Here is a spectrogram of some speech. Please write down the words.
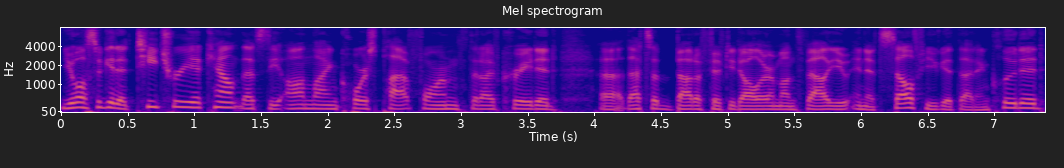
You also get a teachery account. That's the online course platform that i've created. Uh, that's about a $50 a month value in itself. You get that included.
